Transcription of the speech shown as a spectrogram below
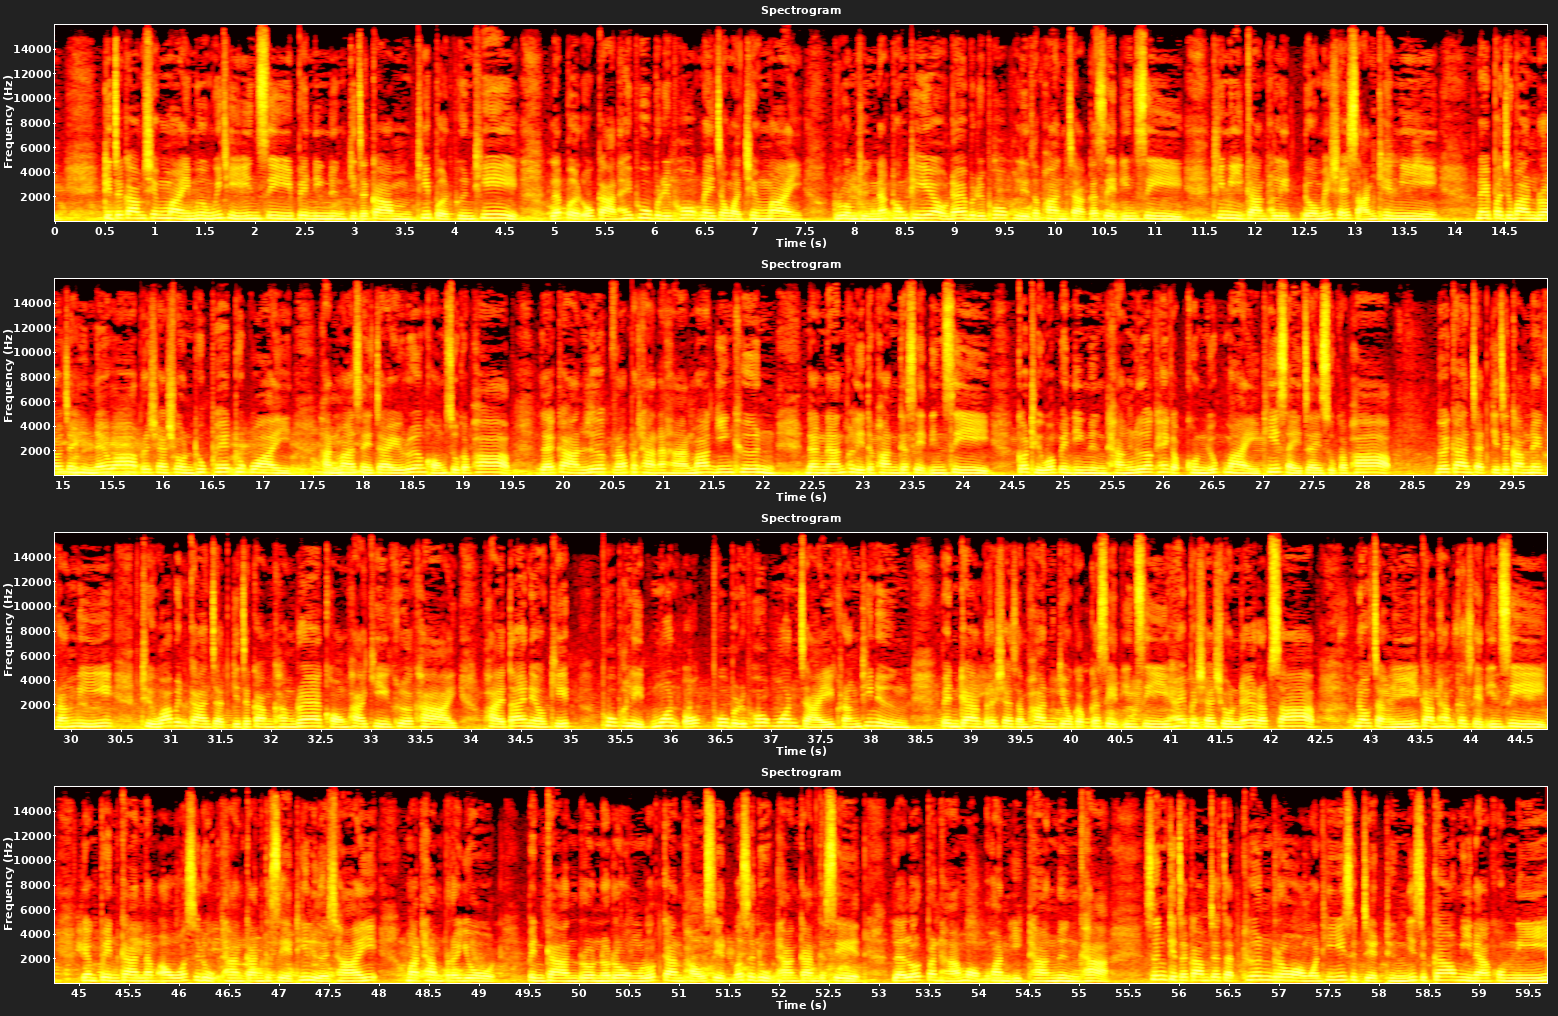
กิจกรรมเชียงใหม่เมืองวิถีอินทรีย์ เป็นอีกหนึ่งกิจกรรมที่เปิดพื้นที่ และเปิดโอกาสให้ผู้บริโภคในจังหวัดเชียงใหม่รวมถึงนักท่องเที่ยวได้บริโภคผลิตภัณฑ์จากเกษตรอินทรีย์ ที่มีการผลิตโดยไม่ใช้สารเคมี ในปัจจุบันเราจะเห็นได้ว่าประชาชนทุกเพศทุกวัย หันมาใส่ใจเรื่องของสุขภาพ และการเลือกรับประทานอาหารมากยิ่งขึ้น ดังนั้นผลิตภัณฑ์เกษตรอินทรีย์ ก็ถือว่าเป็นอีกหนึ่งทางเลือกให้กับคนยุคใหม่ที่ใส่ใจสุขภาพ โดยการจัดกิจกรรมในครั้งนี้ ถือว่าเป็นการจัดกิจกรรมครั้งแรกของภาคีเครือข่าย ภายใต้แนวคิด ผู้ผลิตม่วนอก ผู้บริโภคม่วนใจครั้งที่หนึ่งเป็นการประชาสัมพันธ์เกี่ยวกับเกษตรอินทรีย์ให้ประชาชนได้รับทราบ นอกจากนี้การทำเกษตรอินทรีย์ ยังเป็นการนำเอาวัสดุทางการเกษตรที่เหลือใช้ มาทำประโยชน์ เป็นการรณรงค์ลดการเผาเศษวัสดุทางการเกษตร และลดปัญหาหมอกควันอีกทางหนึ่งค่ะ ซึ่งกิจกรรมจะจัดขึ้นระหว่างวันที่ 27 ถึง 29 มีนาคมนี้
